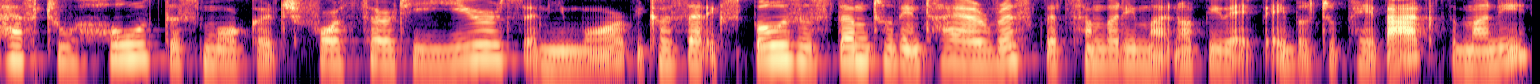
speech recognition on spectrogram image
have to hold this mortgage for 30 years anymore because that exposes them to the entire risk that somebody might not be able to pay back the money.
